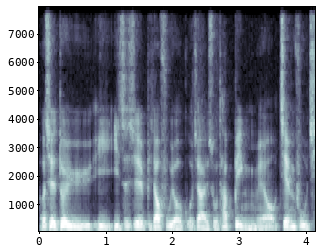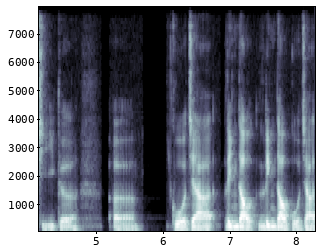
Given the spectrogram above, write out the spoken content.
而且对于以以这些比较富有的国家来说，它并没有肩负起一个呃。国家领导领导国家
